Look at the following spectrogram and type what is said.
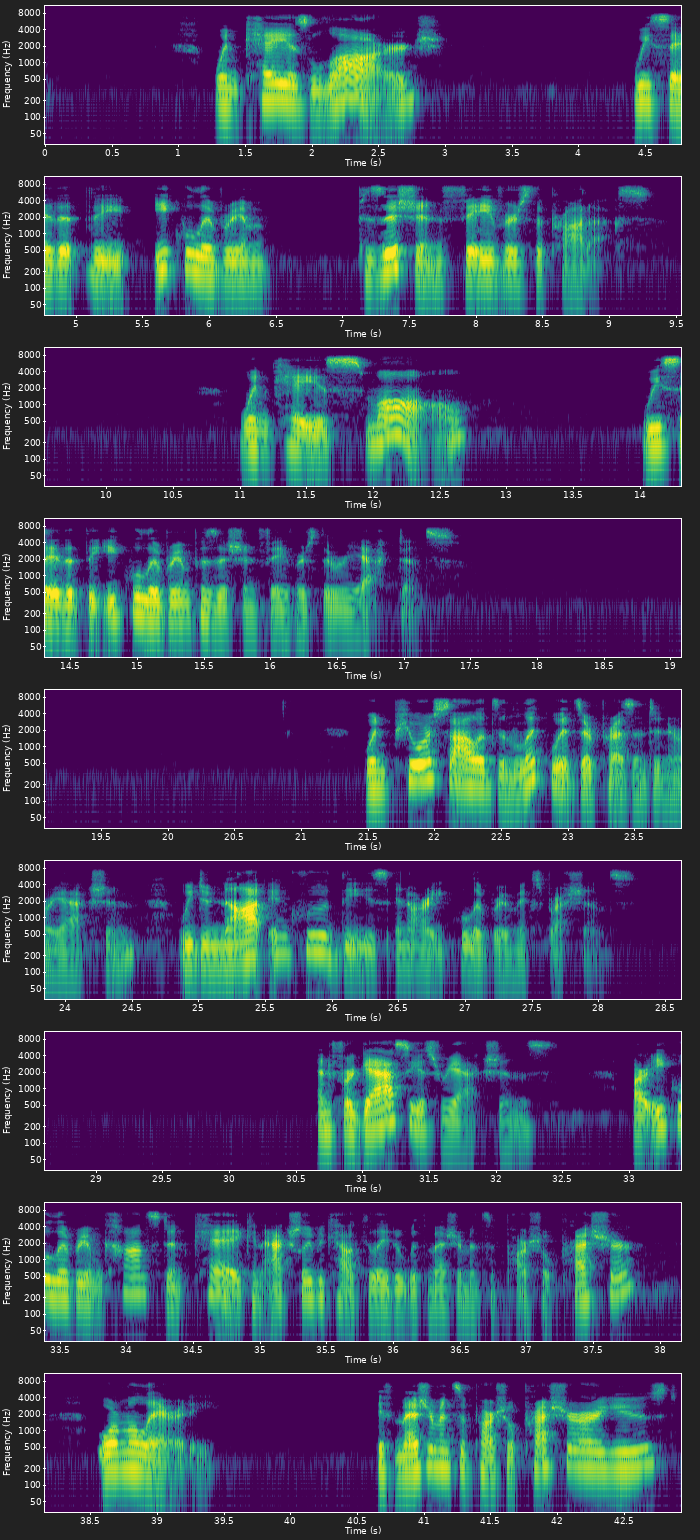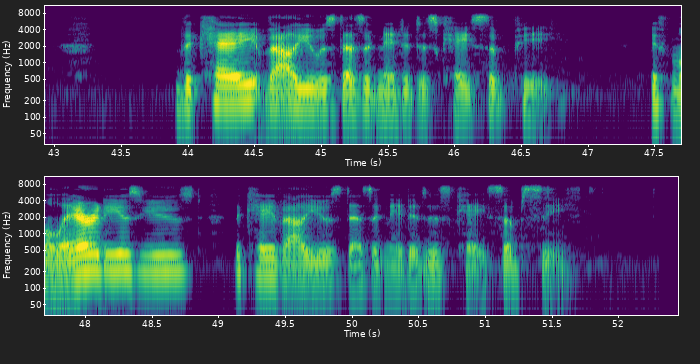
When K is large, we say that the equilibrium position favors the products. When K is small, we say that the equilibrium position favors the reactants. When pure solids and liquids are present in a reaction, we do not include these in our equilibrium expressions. And for gaseous reactions, our equilibrium constant K can actually be calculated with measurements of partial pressure or molarity. If measurements of partial pressure are used, the K value is designated as K sub P. If molarity is used, the K value is designated as K sub C.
